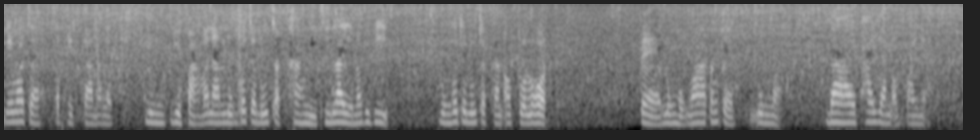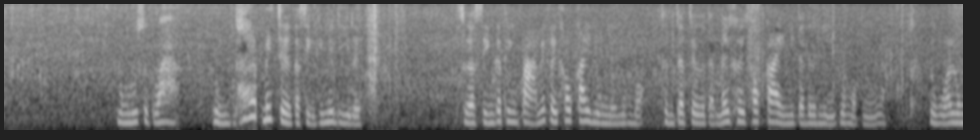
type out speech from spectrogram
ไม่ว่าจะกับเหตุการณ์อะไร ลุงอยู่ป่ามานานลุงก็จะรู้จักทางหนีที่ไล่เนาะพี่ๆลุงก็จะรู้จักการเอาตัวรอด แต่ลุงบอกว่าตั้งแต่ลุงอะ ได้ผ้ายันออกไปเนี่ยลุงรู้สึกว่าลุงแทบไม่เจอกับสิ่งที่ไม่ดีเลย เสือสิงกระทิงป่าไม่เคยเข้าใกล้ลุงเลยลุงบอก ถึงจะเจอแต่ไม่เคยเข้าใกล้มีแต่เดินหนีลุงบอกอย่างนี้นะลุงว่าลุง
